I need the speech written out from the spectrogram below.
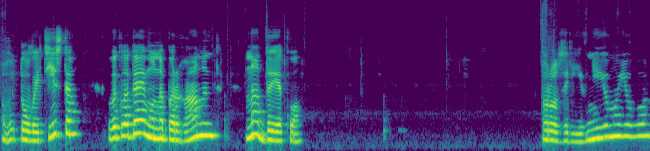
Готове тісто викладаємо на пергамент на деко. Розрівнюємо його.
